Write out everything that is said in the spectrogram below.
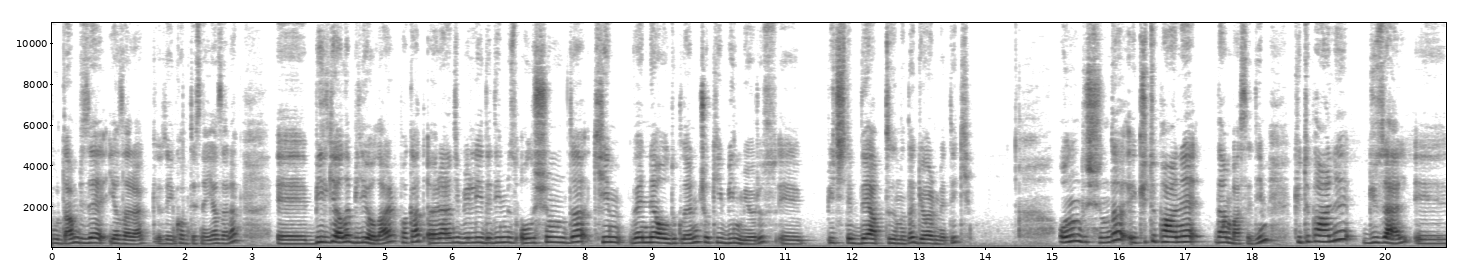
buradan bize yazarak Özey'in komitesine yazarak e, bilgi alabiliyorlar. Fakat öğrenci birliği dediğimiz oluşumda kim ve ne olduklarını çok iyi bilmiyoruz. E, hiç de ne yaptığını da görmedik. Onun dışında e, kütüphaneden bahsedeyim. Kütüphane güzel. E,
